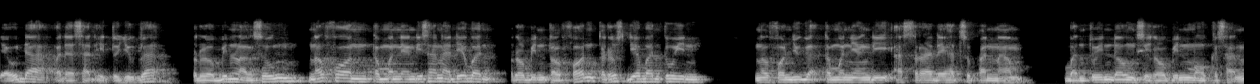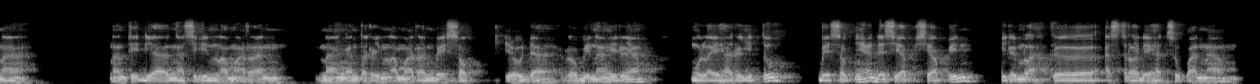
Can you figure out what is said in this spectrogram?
Ya udah pada saat itu juga Robin langsung nelfon temen yang di sana. Dia ban Robin telepon terus dia bantuin. Nelfon juga temen yang di Astra Daihatsu Panam. Bantuin dong si Robin mau ke sana. Nanti dia ngasihin lamaran nah nganterin lamaran besok ya udah Robin akhirnya mulai hari itu besoknya udah siap-siapin kirimlah ke Astra Daihatsu Panam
